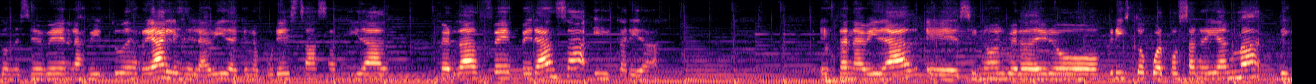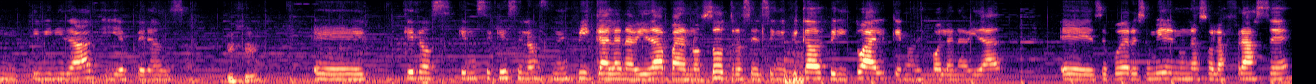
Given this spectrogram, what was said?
donde se ven las virtudes reales de la vida, que es la pureza, santidad, verdad, fe, esperanza y caridad. Esta Navidad, eh, sino el verdadero Cristo, cuerpo, sangre y alma, divinidad y esperanza. Uh -huh. eh, que, nos, que no sé qué se nos significa la Navidad para nosotros, el significado espiritual que nos dejó la Navidad, eh, se puede resumir en una sola frase,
